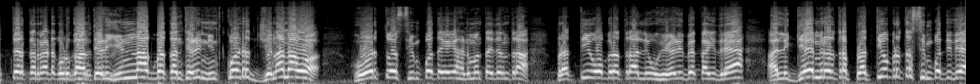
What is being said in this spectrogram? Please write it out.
ಉತ್ತರ ಕರ್ನಾಟಕ ಹುಡುಗ ಅಂತೇಳಿ ಇನ್ನಾಗ್ಬೇಕಂತೇಳಿ ನಿಂತ್ಕೊಂಡಿರೋ ಜನ ನಾವು. ಹೊರತು ಸಿಂಪತಿಗೆ ಹನುಮಂತ ಇದೆ ನಂತರ ಪ್ರತಿಯೊಬ್ಬರ ಹತ್ರ ನೀವು ಹೇಳಬೇಕಾಗಿದ್ರೆ ಅಲ್ಲಿ ಗೇಮ್ ಇರೋ ಹತ್ರ ಪ್ರತಿಯೊಬ್ಬರ ಹತ್ರ ಸಿಂಪತಿ ಇದೆ.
